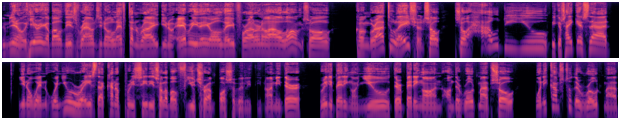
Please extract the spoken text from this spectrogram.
you know, hearing about these rounds, you know, left and right, you know, every day, all day for I don't know how long. So congratulations. So so how do you? Because I guess that you know when when you raise that kind of pre-seed, it's all about future and possibility. You know, I mean, they're really betting on you. They're betting on on the roadmap. So when it comes to the roadmap,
